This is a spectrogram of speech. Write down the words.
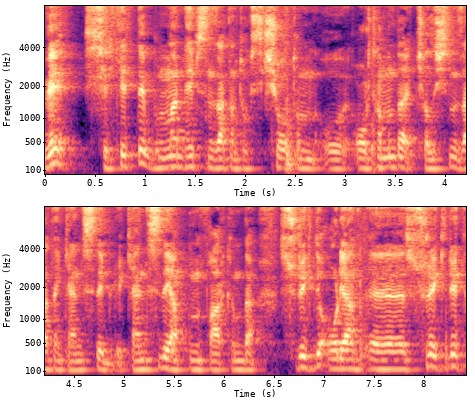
Ve şirkette bunların hepsini zaten toksik iş ortam, ortamında çalıştığını zaten kendisi de biliyor. Kendisi de yaptığının farkında. Sürekli orient, e, sürekli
